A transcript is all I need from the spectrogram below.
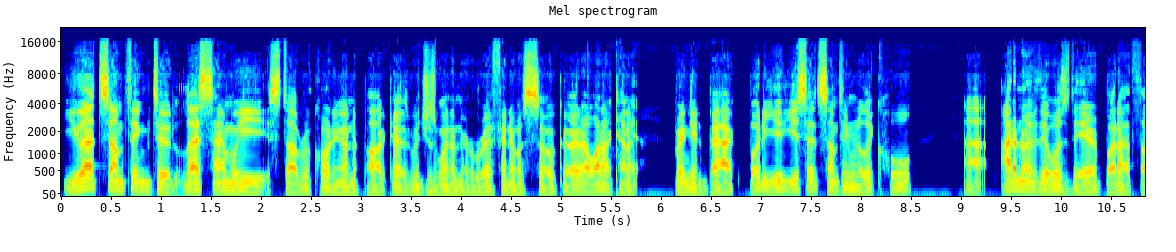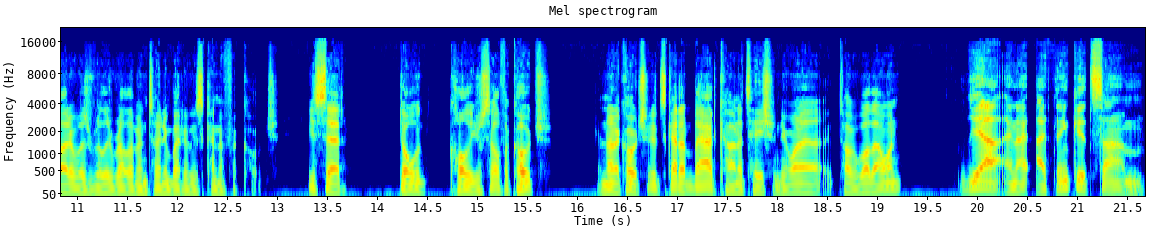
you had something to last time we stopped recording on the podcast, we just went on a riff and it was so good. I want to kind of bring it back, but you you said something really cool. Uh, I don't know if it was there, but I thought it was really relevant to anybody who's kind of a coach. You said, "Don't call yourself a coach. You're not a coach. It's got a bad connotation." You want to talk about that one? Yeah, and I, I think it's um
